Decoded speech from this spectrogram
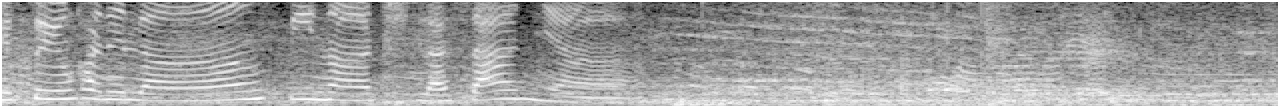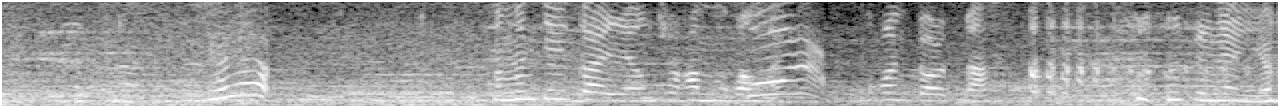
Ito yung kanilang spinach lasagna. Sarap! Mamantika lang, tsaka mukhang, mukhang torta. Tingnan nyo.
